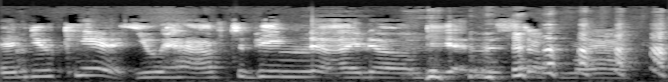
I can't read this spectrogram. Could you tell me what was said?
and you can't. You have to be. I know. I'm getting this stuff. in my eye.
